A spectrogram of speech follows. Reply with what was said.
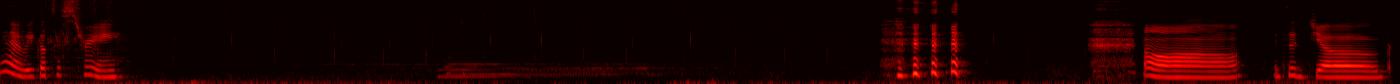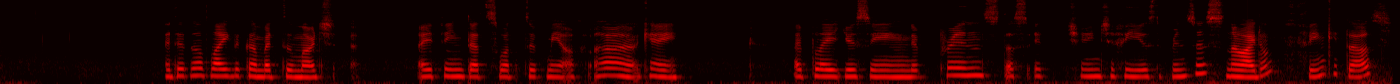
Yeah, we got this tree. Oh, it's a joke. I did not like the combat too much. I think that's what took me off. Ah, okay. I played using the prince. Does it change if you use the princess? No, I don't think it does.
